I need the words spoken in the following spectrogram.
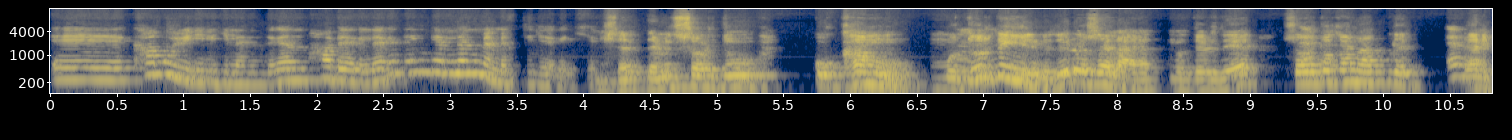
e, kamuoyu ilgilendiren haberlerin engellenmemesi gerekir. İşte demin sorduğu o kamu mudur Hı. değil midir, özel hayat mıdır diye sordu Evet. kanatlı. Evet. Yani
